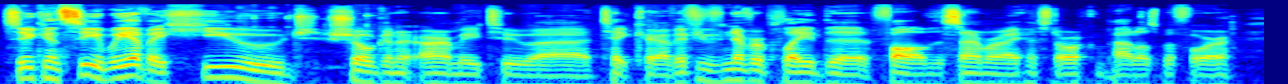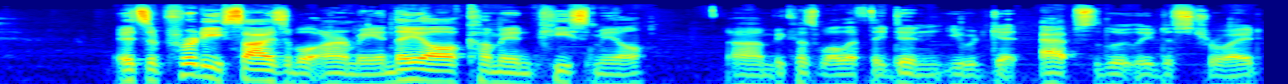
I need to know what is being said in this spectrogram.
So you can see we have a huge shogunate army to uh, take care of. If you've never played the Fall of the Samurai historical battles before, it's a pretty sizable army, and they all come in piecemeal. Um, because, well, if they didn't, you would get absolutely destroyed.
